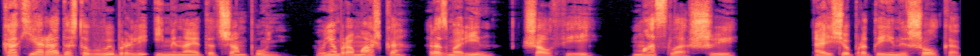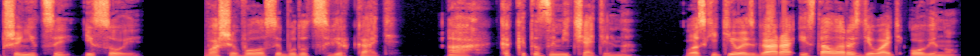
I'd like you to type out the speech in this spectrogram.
Как я рада, что вы выбрали именно этот шампунь. В нем ромашка, розмарин, шалфей, масло ши, а еще протеины шелка, пшеницы и сои. Ваши волосы будут сверкать. Ах, как это замечательно! Восхитилась Гара и стала раздевать Овину.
